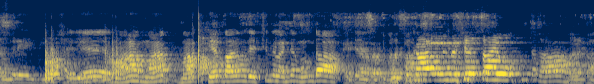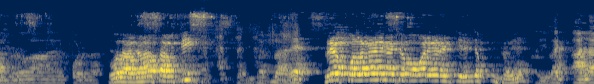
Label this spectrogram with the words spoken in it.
అంగడేంది మన మన మన పేరు భాగం తెచ్చింది లంచం ఉందా అయితే మన కాళ్ళు పొడదా ఓ లగ్నా సమితి అట్లా అదే రేపు పొల్లగాని కంటే ఏం చెప్పుకుంటానే అలా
